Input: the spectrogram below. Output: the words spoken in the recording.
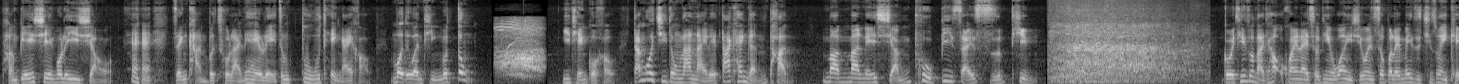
旁边斜我的一笑，嘿嘿，真看不出来你还有那种独特爱好。没得问题，我懂。一天过后，当我激动难耐的打开硬盘，满满的相扑比赛视频。各位听众，大家好，欢迎来收听网易新闻首播的《每日轻松一刻》，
